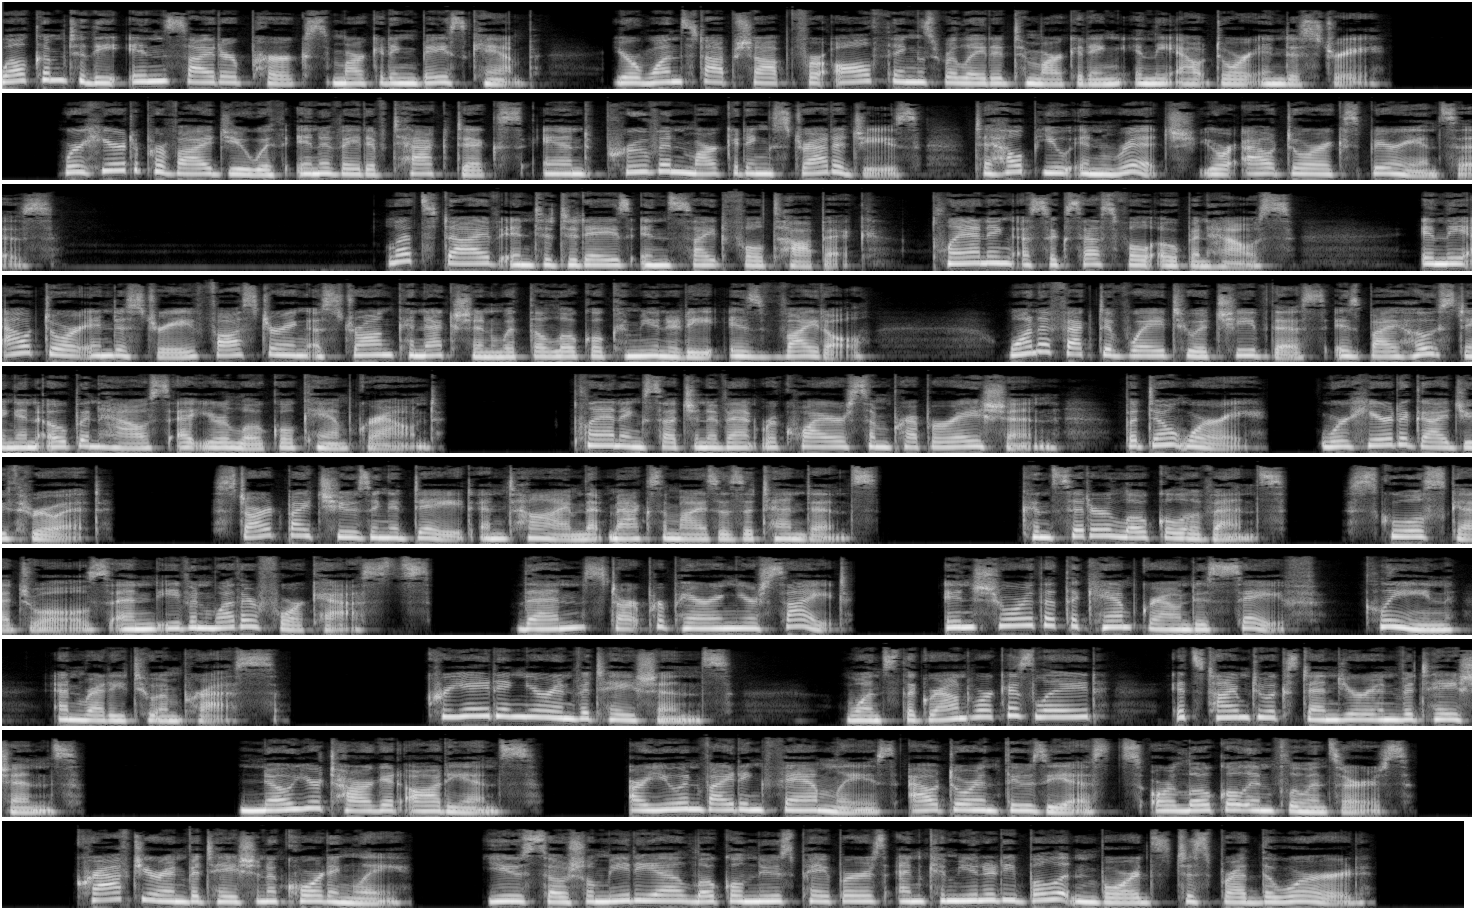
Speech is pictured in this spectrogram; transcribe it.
Welcome to the Insider Perks Marketing Basecamp, your one stop shop for all things related to marketing in the outdoor industry. We're here to provide you with innovative tactics and proven marketing strategies to help you enrich your outdoor experiences. Let's dive into today's insightful topic planning a successful open house. In the outdoor industry, fostering a strong connection with the local community is vital. One effective way to achieve this is by hosting an open house at your local campground. Planning such an event requires some preparation, but don't worry, we're here to guide you through it. Start by choosing a date and time that maximizes attendance. Consider local events, school schedules, and even weather forecasts. Then start preparing your site. Ensure that the campground is safe, clean, and ready to impress. Creating your invitations. Once the groundwork is laid, it's time to extend your invitations. Know your target audience. Are you inviting families, outdoor enthusiasts, or local influencers? Craft your invitation accordingly. Use social media, local newspapers, and community bulletin boards to spread the word.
